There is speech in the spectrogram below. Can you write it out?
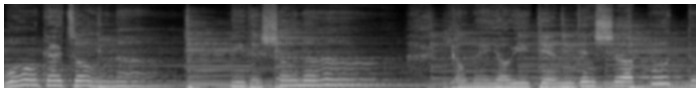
我该走了，你的手呢？有没有一点点舍不得？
